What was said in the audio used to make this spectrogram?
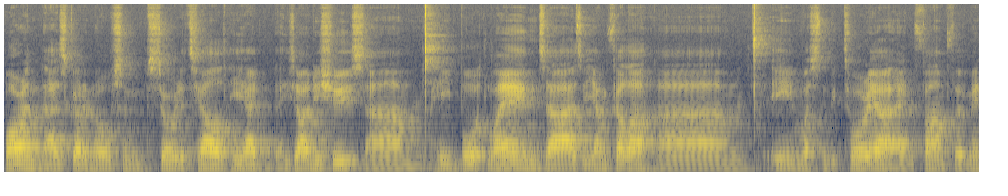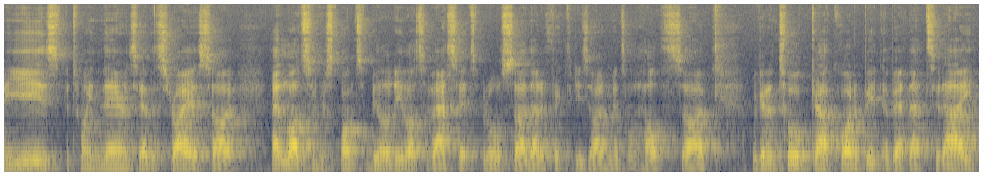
Warren has got an awesome story to tell. He had his own issues. Um, he bought land uh, as a young fella um, in Western Victoria and farmed for many years between there and South Australia. So had lots of responsibility, lots of assets, but also that affected his own mental health. So we're going to talk uh, quite a bit about that today.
